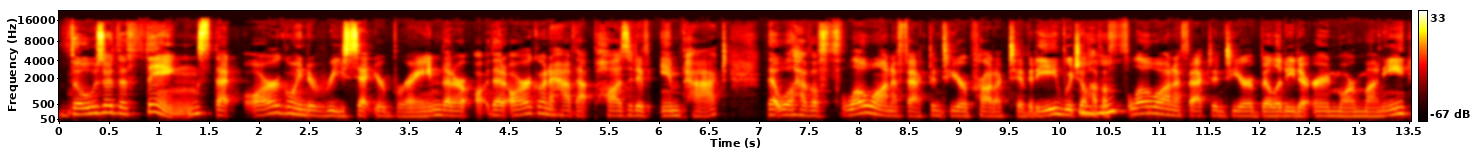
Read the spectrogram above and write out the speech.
those are the things that are going to reset your brain that are that are going to have that positive impact that will have a flow on effect into your productivity which will mm-hmm. have a mm-hmm. flow on effect into your ability to earn more money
